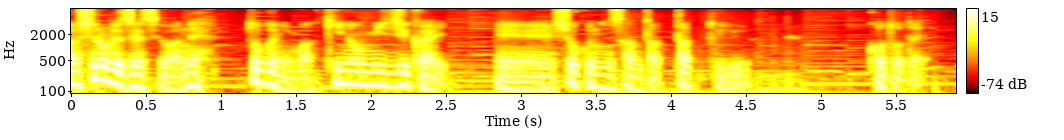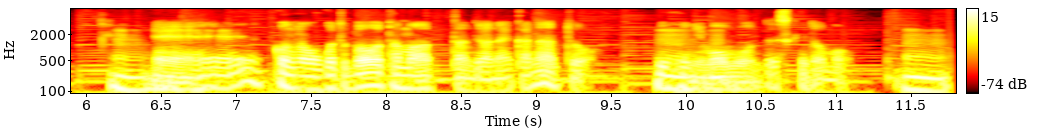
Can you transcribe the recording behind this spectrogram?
まあ、四郎兵衛先生はね、特にまあ気の短い、えー職人さんだったということで、うん。えーこのお言葉を賜ったんではないかなというふうにも思うんですけども、うん。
